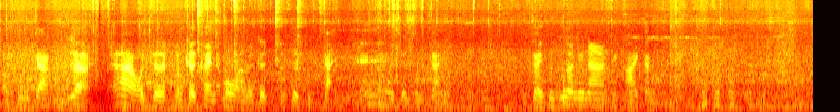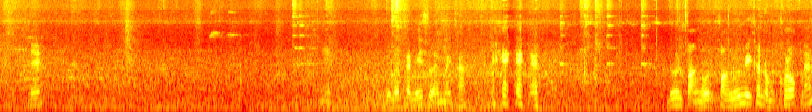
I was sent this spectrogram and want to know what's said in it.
ขอบคุณจากเอื้ออ้าวันเกิดวันเกิดใครนะเมื่อวานวันเกิดวันเกิดคุณไก่วันเกิดคุณไก่คุณไก่คุณเอื้อนี่น้าคล้ายๆกันเนี่ยนี่ดูรถคันนี้สวยไหมคะ นู่นฝั่งนู้นฝั่งนู้นมีขนมครกนะ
